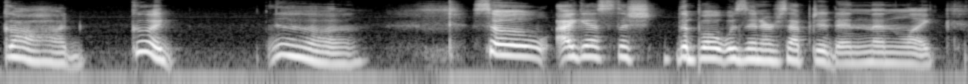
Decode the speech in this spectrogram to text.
God, good. Ugh. So I guess the sh- the boat was intercepted, and then like,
